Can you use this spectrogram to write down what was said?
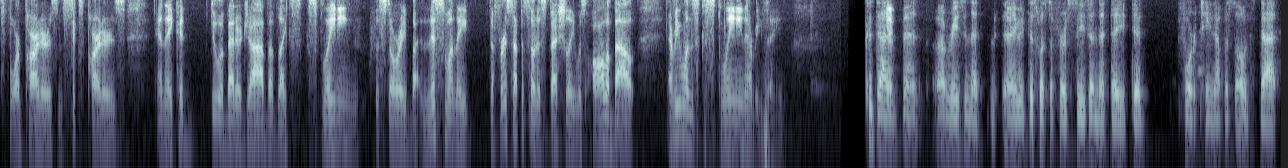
four parters and six parters, and they could do a better job of like explaining the story. But in this one, they the first episode especially was all about everyone's explaining everything. could that Yeah. have been a reason that maybe this was the first season that they did 14 episodes that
